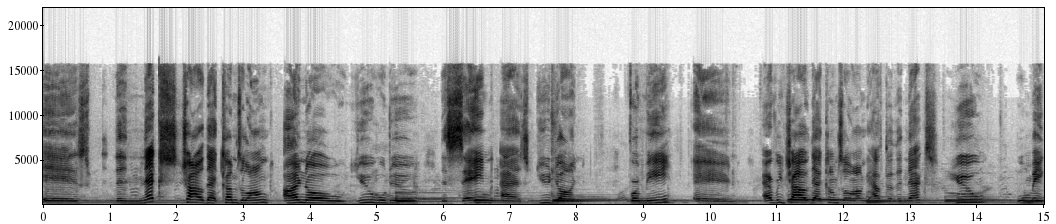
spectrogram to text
is the next child that comes along, I know you will do the same as you done for me and every child that comes along after the next, you will make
